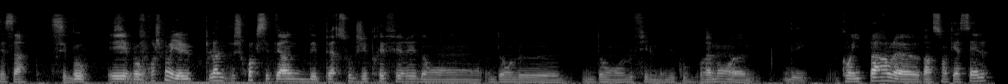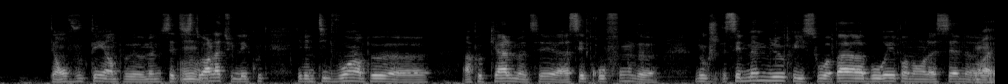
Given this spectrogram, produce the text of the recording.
C'est ça. C'est beau. Et beau. franchement, il y a eu plein de... Je crois que c'était un des persos que j'ai préféré dans, dans, le, dans le film, du coup. Vraiment, euh, des- quand il parle, euh, Vincent Cassel, t'es envoûté un peu. Même cette Mm. histoire-là, tu l'écoutes. Il a une petite voix un peu, euh, un peu calme, tu sais, assez profonde. Donc c'est même mieux qu'il soit pas bourré pendant la scène. euh, Ouais,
